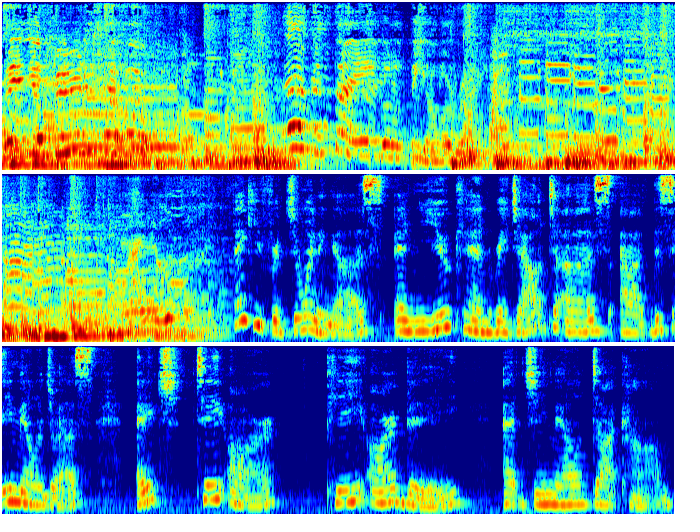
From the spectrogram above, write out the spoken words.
Bring your pretty self home. Joining us. And you can reach out to us at this email address, htrprb at gmail.com.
